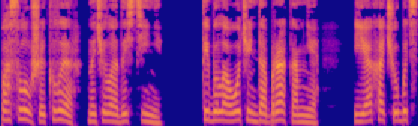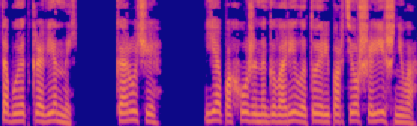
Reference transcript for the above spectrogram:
«Послушай, Клэр», — начала Дестини, — «ты была очень добра ко мне. Я хочу быть с тобой откровенной. Короче, я, похоже, наговорила той репортерше лишнего.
